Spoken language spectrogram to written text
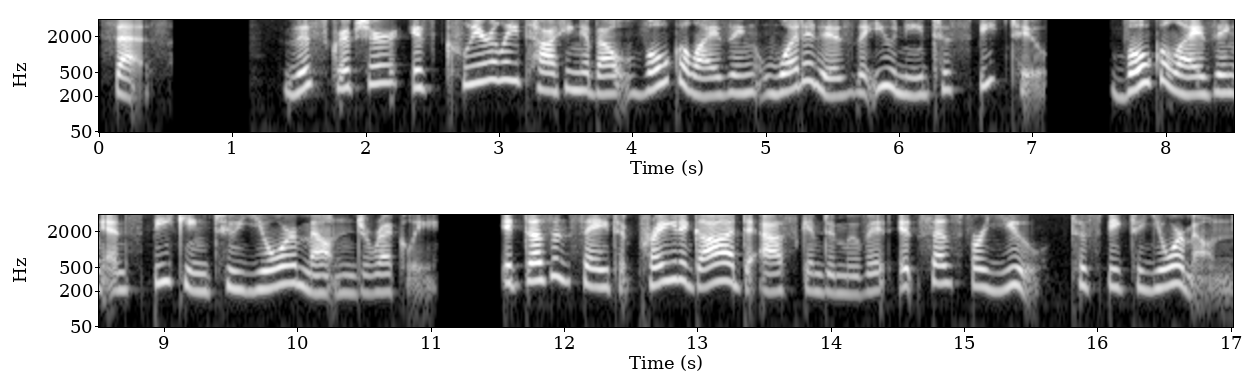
says. This scripture is clearly talking about vocalizing what it is that you need to speak to, vocalizing and speaking to your mountain directly. It doesn't say to pray to God to ask Him to move it, it says for you to speak to your mountain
